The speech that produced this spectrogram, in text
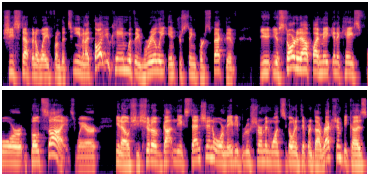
she's stepping away from the team. And I thought you came with a really interesting perspective you you started out by making a case for both sides where you know she should have gotten the extension or maybe Bruce Sherman wants to go in a different direction because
